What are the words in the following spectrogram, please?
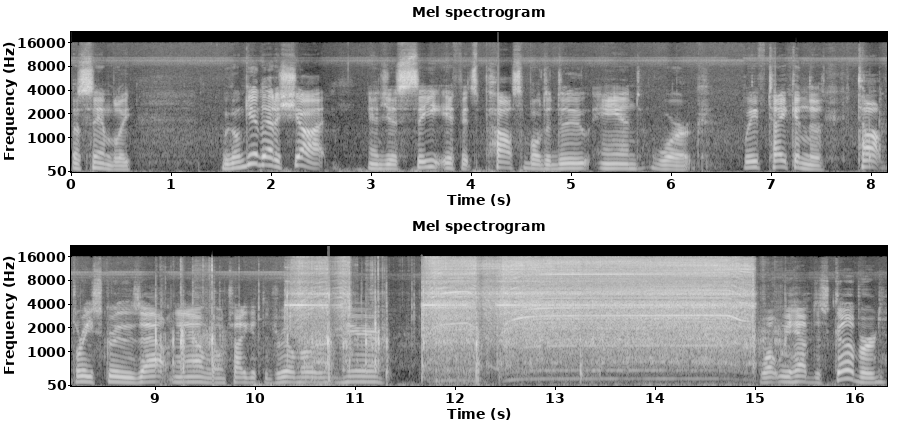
assembly. We're going to give that a shot and just see if it's possible to do and work. We've taken the top three screws out now. We're going to try to get the drill motor in here. What we have discovered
